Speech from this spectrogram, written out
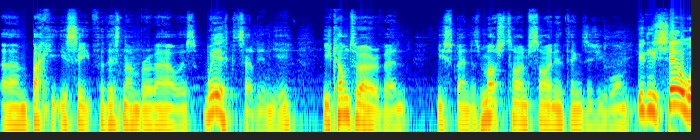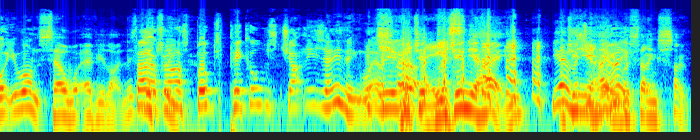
um, back at your seat for this number of hours. We're telling you, you come to our event, you spend as much time signing things as you want, You can sell what you want. sell whatever you like. Li- Photographs, books, pickles, chutneys, anything. Whatever you got. Virginia Hay, Yeah, Virginia, Virginia Hay, Hay. was selling soap Amazing.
